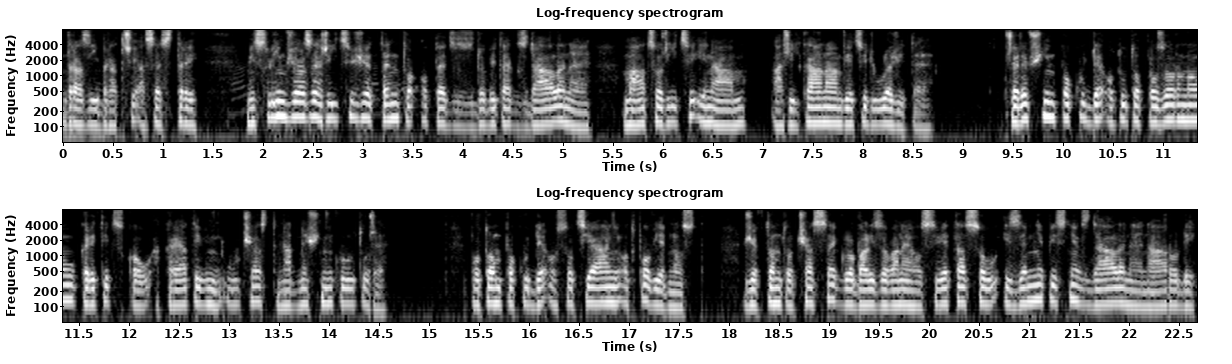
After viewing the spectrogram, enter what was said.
Drazí bratři a sestry, myslím, že lze říci, že tento otec z doby tak vzdálené má co říci i nám a říká nám věci důležité. Především pokud jde o tuto pozornou, kritickou a kreativní účast na dnešní kultuře. Potom pokud jde o sociální odpovědnost, že v tomto čase globalizovaného světa jsou i zeměpisně vzdálené národy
